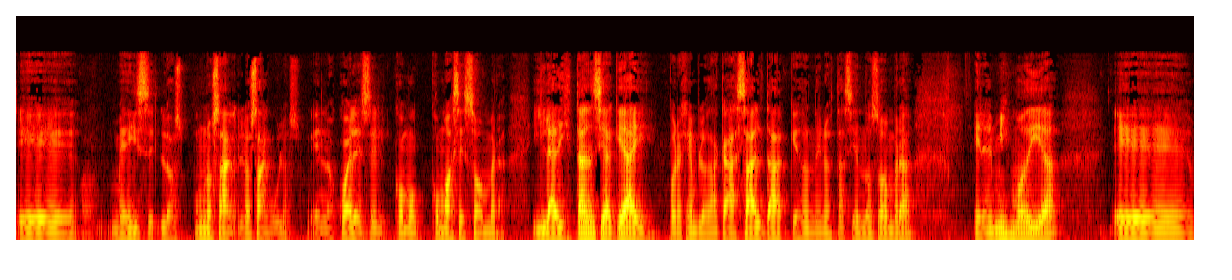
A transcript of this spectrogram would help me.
eh, me dice los, unos, los ángulos en los cuales el, cómo, cómo hace sombra. Y la distancia que hay, por ejemplo, de acá a Salta, que es donde no está haciendo sombra, en el mismo día... Eh,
